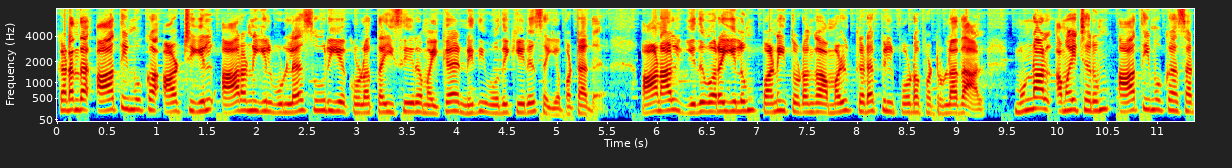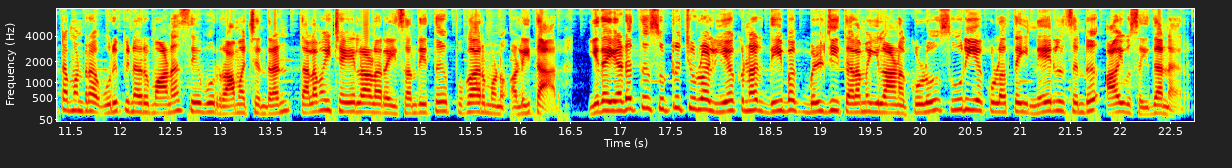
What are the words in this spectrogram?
கடந்த அதிமுக ஆட்சியில் ஆரணியில் உள்ள சூரிய குளத்தை சீரமைக்க நிதி ஒதுக்கீடு செய்யப்பட்டது. ஆனால் இதுவரையிலும் பணி தொடங்காமல் கிடப்பில் போடப்பட்டுள்ளதால் முன்னாள் அமைச்சரும் அதிமுக சட்டமன்ற உறுப்பினருமான சேவூர் ராமச்சந்திரன் தலைமைச் செயலாளரை சந்தித்து புகார் மனு அளித்தார். இதையடுத்து சுற்றுச்சூழல் இயக்குனர் தீபக் பில்ஜி தலைமையிலான குழு சூரிய குளத்தை நேரில் சென்று ஆய்வு செய்தனர்.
